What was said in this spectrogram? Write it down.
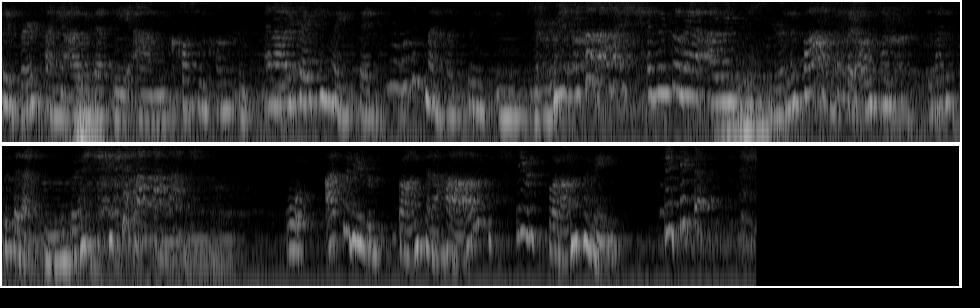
Actually, it's very funny. I was at the um, Cotton Conference and I jokingly said, you know, what if my husband's in this room? and then somehow I was here on the farm. So I was like, did I just put that out to the universe? well, I thought he was a spunk and a half. He was spot on for me.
